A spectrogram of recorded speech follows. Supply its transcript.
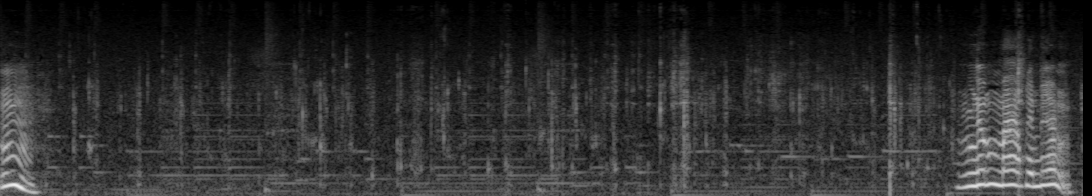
อืมนุ่มมากเพื่อนๆ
